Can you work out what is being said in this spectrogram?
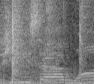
he's at one.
